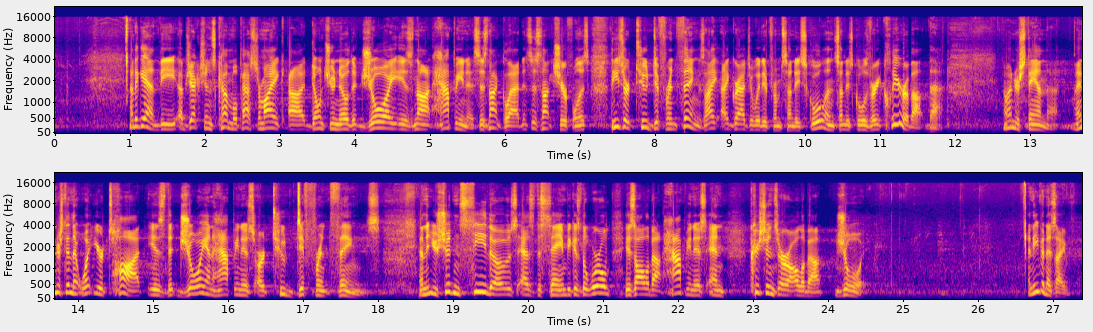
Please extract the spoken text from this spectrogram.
And again, the objections come. Well, Pastor Mike, uh, don't you know that joy is not happiness? It's not gladness. It's not cheerfulness. These are two different things. I, I graduated from Sunday school, and Sunday school is very clear about that. I understand that. I understand that what you're taught is that joy and happiness are two different things. And that you shouldn't see those as the same because the world is all about happiness and Christians are all about joy. And even as I've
